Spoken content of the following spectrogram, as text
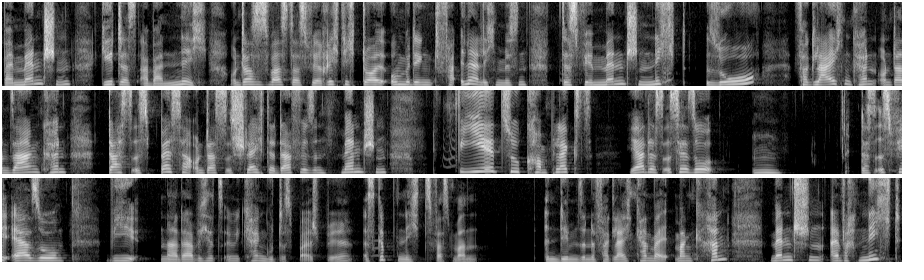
Bei Menschen geht das aber nicht. Und das ist was, das wir richtig doll unbedingt verinnerlichen müssen, dass wir Menschen nicht so vergleichen können und dann sagen können, das ist besser und das ist schlechter. Dafür sind Menschen viel zu komplex. Ja, das ist ja so, hm, das ist viel eher so wie, na, da habe ich jetzt irgendwie kein gutes Beispiel. Es gibt nichts, was man in dem Sinne vergleichen kann, weil man kann Menschen einfach nicht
